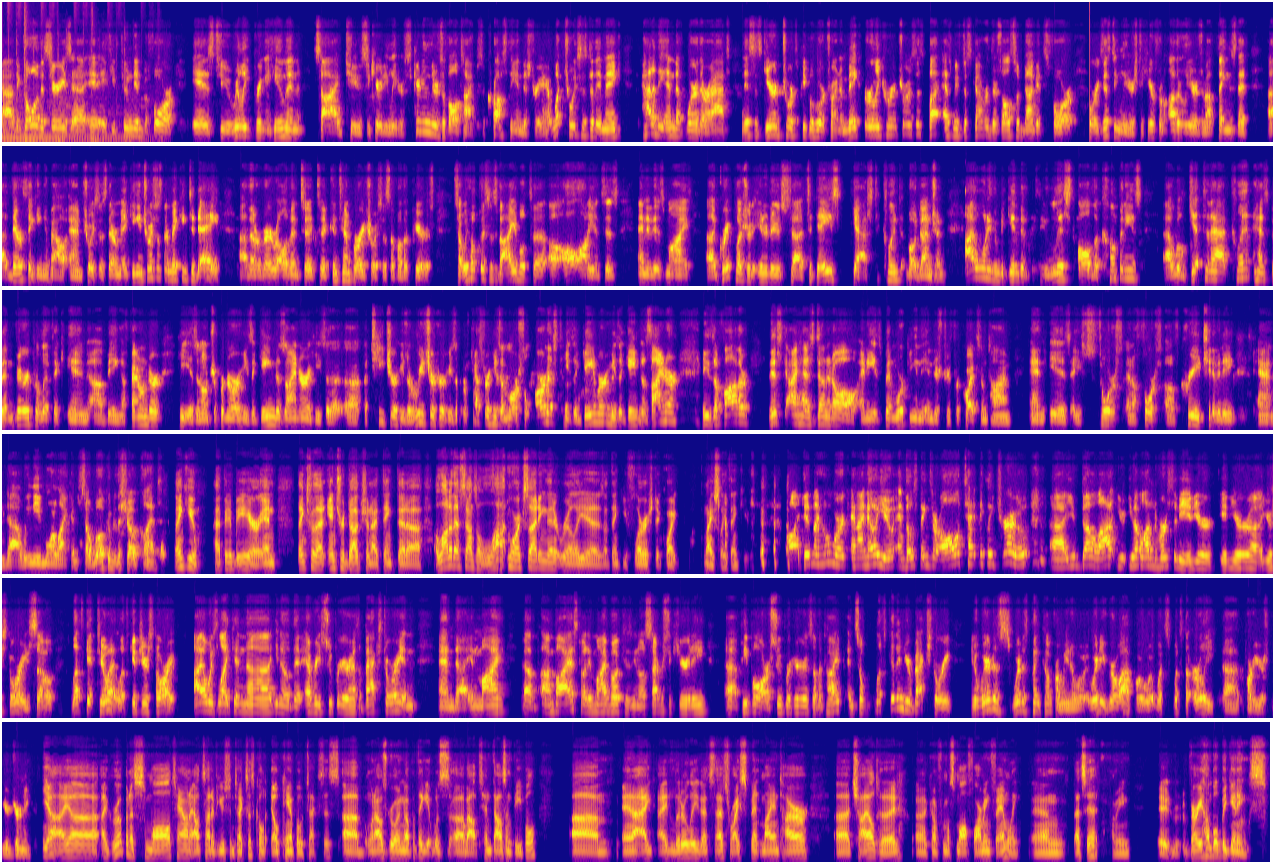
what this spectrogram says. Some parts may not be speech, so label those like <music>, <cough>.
Uh, the goal of the series, uh, if you've tuned in before, is to really bring a human side to security leaders, security leaders of all types across the industry. What choices do they make? How do they end up where they're at? This is geared towards people who are trying to make early career choices, but as we've discovered, there's also nuggets for for existing leaders to hear from other leaders about things that uh, they're thinking about and choices they're making and choices they're making today uh, that are very relevant to, to contemporary choices of other peers. So we hope this is valuable to uh, all audiences, and it is my uh, great pleasure to introduce uh, today's guest, Clint Bodungen. I won't even begin to list all the companies uh, we'll get to that. Clint has been very prolific in uh, being a founder. He is an entrepreneur. He's a game designer. He's a, a, a, teacher. He's a researcher. He's a professor. He's a martial artist. He's a gamer. He's a game designer. He's a father. This guy has done it all, and he has been working in the industry for quite some time and is a source and a force of creativity. And uh, we need more like him. So, welcome to the show, Clint. Thank you. Happy to be here. And thanks for that introduction. I think that uh, a lot of that sounds a lot more exciting than it really is. I think you flourished it quite nicely. Thank you. <laughs> well, I did my homework, and I know you, and those things are all technically true. Uh, you've done a lot. You, you have a lot of diversity in your in your uh, your story. So let's get to it. Let's get to your story. I always liken, uh, you know, that every superhero has a backstory, and and uh, in my, uh, I'm biased, but in my book, is you know, cybersecurity uh, people are superheroes of a type. And so let's get into your backstory. You know, where does where does Clint come from? You know, where, where do you grow up, or what's what's the early uh, part of your your journey? Yeah, I uh, I grew up in a small town outside of Houston, Texas, called El Campo, Texas. Uh, when I was growing up, I think it was uh, about ten thousand people, um, and I I literally that's that's where I spent my entire uh, childhood. Uh, come from a small farming family, and that's it. I mean, it, very humble beginnings.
